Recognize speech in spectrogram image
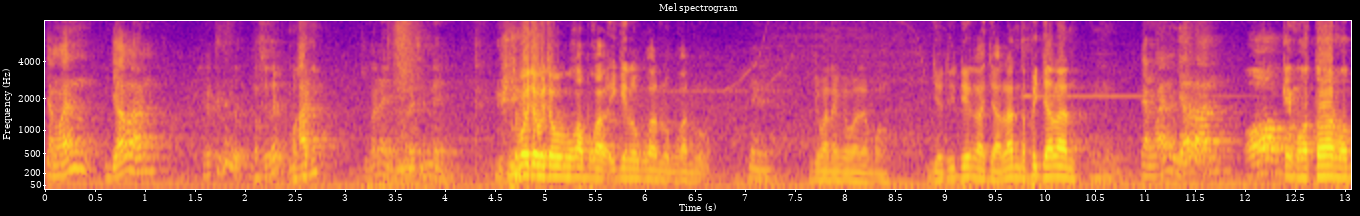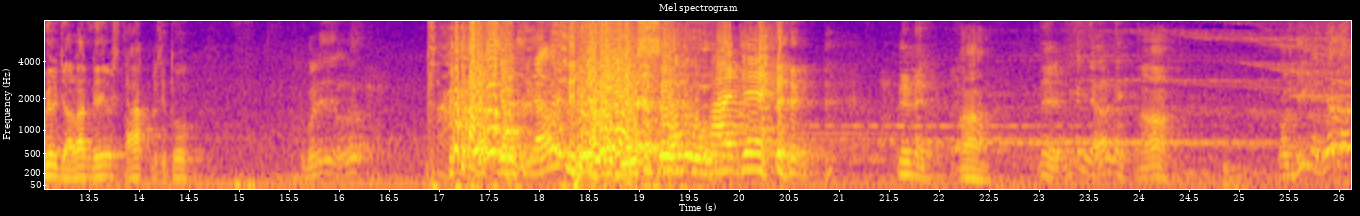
yang lain jalan. Ngerti gak lu? Maksudnya? Maksudnya? Ad- gimana ya jelasin nih? Coba coba coba buka buka IG lo bukan lo bukan lo. Nih, Gimana gimana mul? Jadi dia nggak jalan tapi jalan. yang lain jalan. Oh, kayak motor, mobil jalan dia stuck di situ. Coba deh lu. Gak ada sinyalnya sih. Aduh. Aja. Nih nih, Ah. nih ini kan jalan nih. Ah. Kalau dia nggak jalan,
